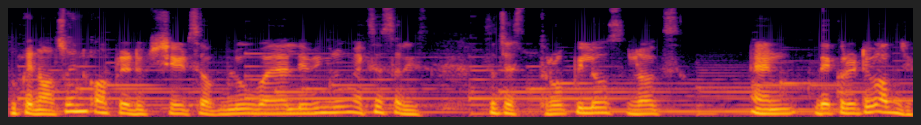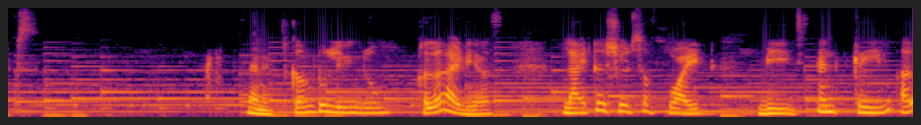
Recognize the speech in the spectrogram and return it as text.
You can also incorporate shades of blue via living room accessories such as throw pillows, rugs, and decorative objects. When it comes to living room color ideas, lighter shades of white, beige, and cream are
